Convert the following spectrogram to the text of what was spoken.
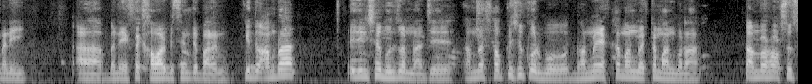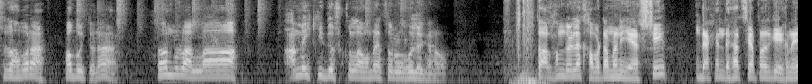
মানে মানে একটা খাবার বেছে নিতে পারেন। কিন্তু আমরা এই জিনিসটা বুঝলাম না যে আমরা সব কিছু করব ধর্মে একটা মানবো একটা মানবো না। তো আমরা অসুস্থ হব না? হবই তো না? তখন বলব, আল্লাহ, আমি কি দোষ করলাম? আমরা এত রোগ হলো কেন? তো আলহামদুলিল্লাহ খাবারটা আমরা নিয়ে আসছি। দেখেন, দেখাচ্ছি আপনাদেরকে এখানে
